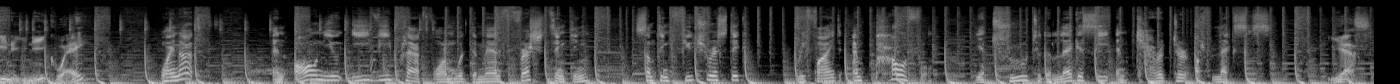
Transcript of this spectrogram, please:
in a unique way? Why not? An all-new EV platform would demand fresh thinking, something futuristic, refined, and powerful, yet true to the legacy and character of Lexus. Yes,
